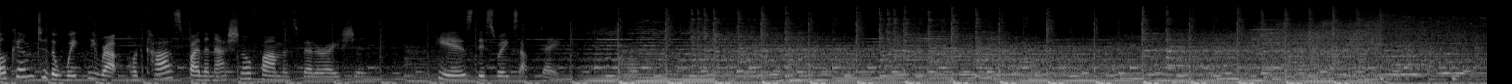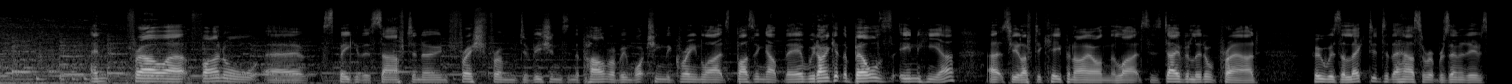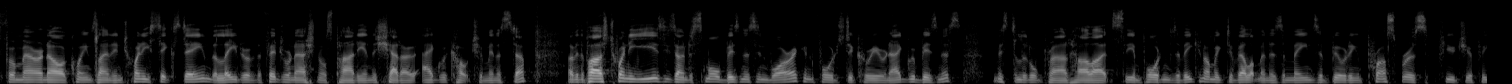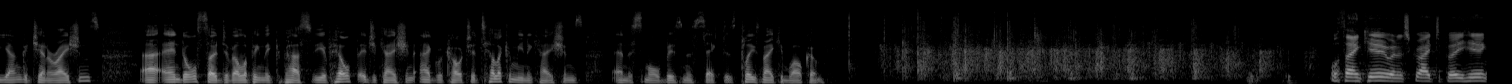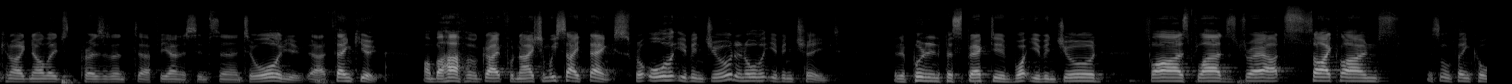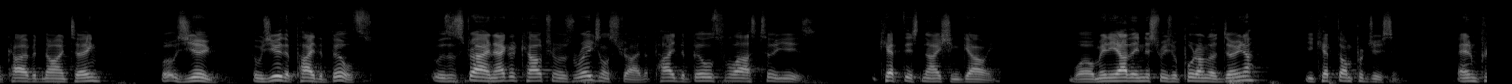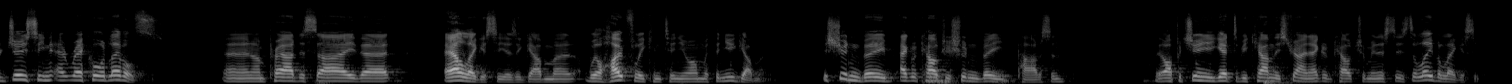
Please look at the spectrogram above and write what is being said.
Welcome to the weekly wrap podcast by the National Farmers Federation. Here's this week's update. And for our uh, final uh, speaker this afternoon, fresh from divisions in the Parliament, I've been watching the green lights buzzing up there. We don't get the bells in here, uh, so you'll have to keep an eye on the lights. Is David Littleproud who was elected to the House of Representatives for Maranoa, Queensland in 2016, the leader of the Federal Nationals Party and the Shadow Agriculture Minister. Over the past 20 years, he's owned a small business in Warwick and forged a career in agribusiness. Mr. Littleproud highlights the importance of economic development as a means of building a prosperous future for younger generations uh, and also developing the capacity of health, education, agriculture, telecommunications, and the small business sectors. Please make him welcome. Well, thank you, and it's great to be here. And can I acknowledge the President, uh, Fiona Simson, and to all of you, uh, thank you. On behalf of a grateful nation, we say thanks for all that you've endured and all that you've achieved. And to put it into perspective, what you've endured fires, floods, droughts, cyclones, this little thing called COVID 19 well, it was you. It was you that paid the bills. It was Australian agriculture and it was regional Australia that paid the bills for the last two years. It kept this nation going. While many other industries were put under the doona, you kept on producing and producing at record levels. And I'm proud to say that our legacy as a government will hopefully continue on with the new government. This shouldn't be, agriculture shouldn't be partisan. The opportunity you get to become the Australian Agriculture Minister is to leave a legacy,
